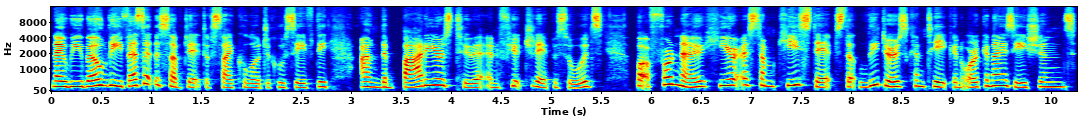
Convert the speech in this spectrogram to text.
Now, we will revisit the subject of psychological safety and the barriers to it in future episodes, but for now, here are some key steps that leaders can take in organisations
